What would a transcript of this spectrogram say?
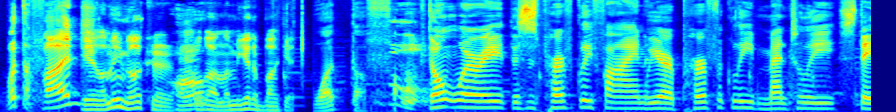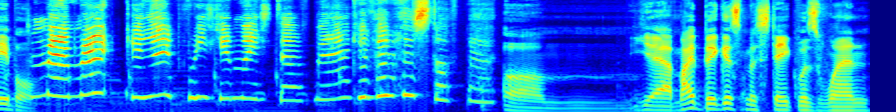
What the fudge? Yeah, let me milk her. Hold on, let me get a bucket. What the fuck? Don't worry, this is perfectly fine. We are perfectly mentally stable. Mama, can I please get my stuff back? Give him his stuff back. Um, yeah, my biggest mistake was when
